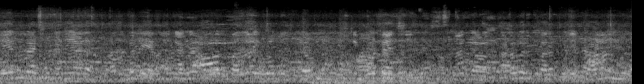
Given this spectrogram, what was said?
பேரூராட்சி தனியார் அதுபோல் இறந்துட்டாங்க அவங்களுக்கு பதிலாக இப்போ போட்டாச்சு ஆனால் கடவுளுக்கு வரக்கூடிய பணம் இன்னும்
